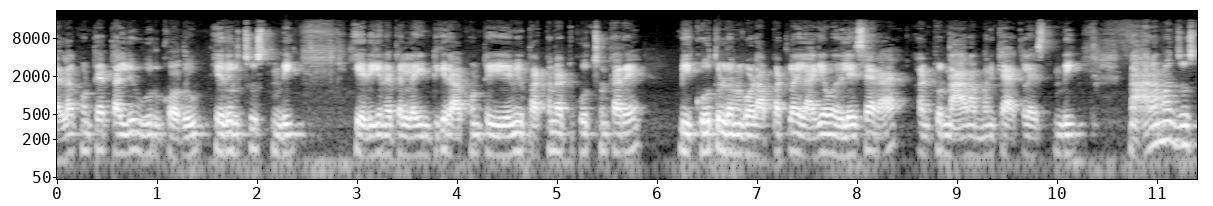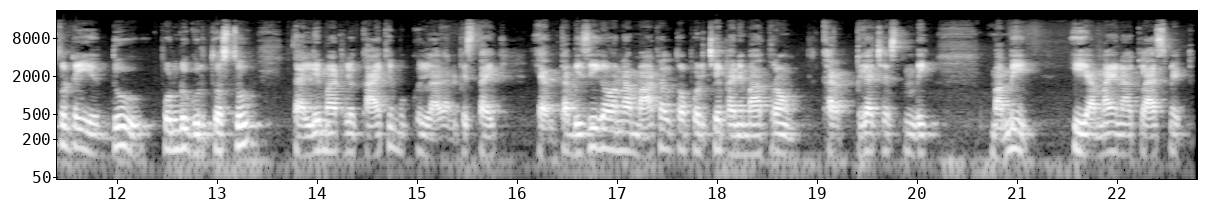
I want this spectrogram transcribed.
వెళ్ళకుంటే తల్లి ఊరుకోదు ఎదురు చూస్తుంది ఎదిగిన పిల్ల ఇంటికి రాకుంటే ఏమీ పట్టనట్టు కూర్చుంటారే? మీ కూతుళ్ళను కూడా అప్పట్లో ఇలాగే వదిలేశారా? అంటూ నానమ్మని కేకలేస్తుంది. నానమ్మని చూస్తుంటే ఎద్దు పుండు గుర్తొస్తూ తల్లి మాటలు కాకి ముక్కుల్లాగా అనిపిస్తాయి. ఎంత బిజీగా ఉన్న మాటలతో పొడిచే పని మాత్రం కరెక్ట్గా చేస్తుంది. మమ్మీ ఈ అమ్మాయి నా క్లాస్మేట్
